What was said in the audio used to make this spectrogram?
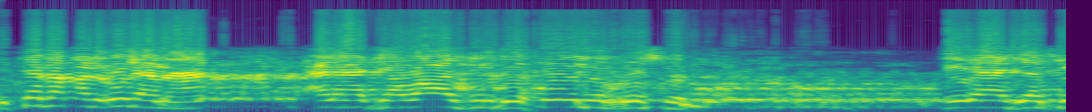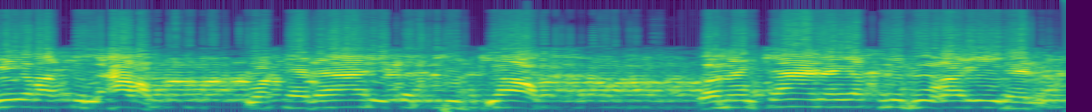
اتفق العلماء على جواز دخول الرسل إلى جزيرة العرب وكذلك التجار ومن كان يطلب غريبا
